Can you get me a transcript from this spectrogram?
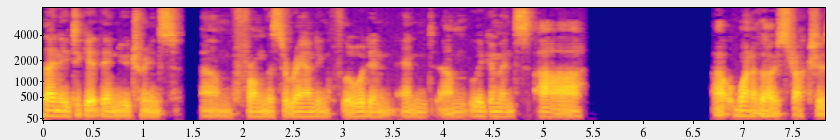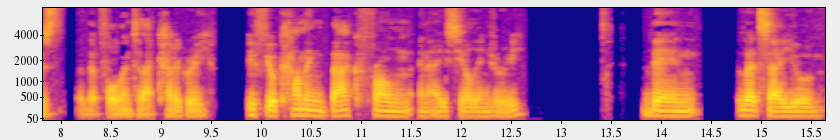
they need to get their nutrients um, from the surrounding fluid, and, and um, ligaments are one of those structures that fall into that category. If you're coming back from an ACL injury, then let's say you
